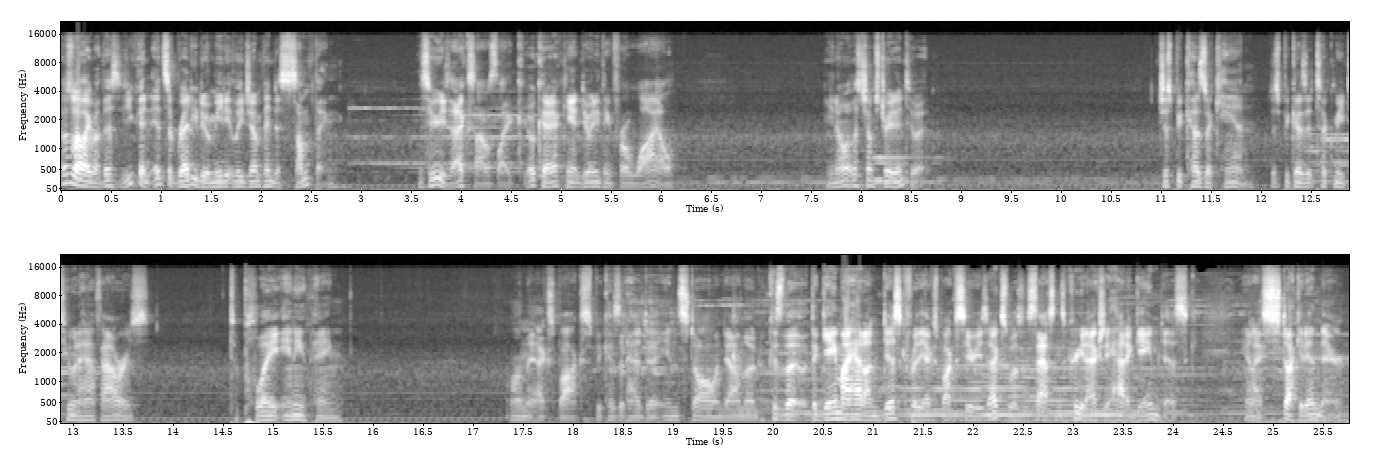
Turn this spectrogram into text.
that's what I like about this, you can, it's ready to immediately jump into something. The Series X, I was like, okay, I can't do anything for a while. You know what, let's jump straight into it. Just because I can. Just because it took me two and a half hours to play anything on the Xbox because it had to install and download. Because the, the game I had on disc for the Xbox Series X was Assassin's Creed. I actually had a game disc, and I stuck it in there.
